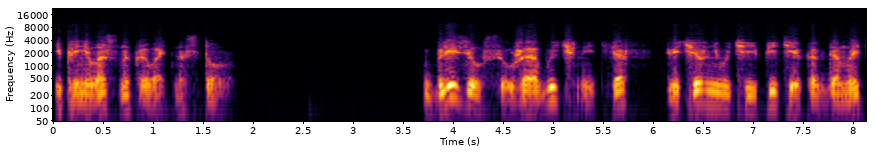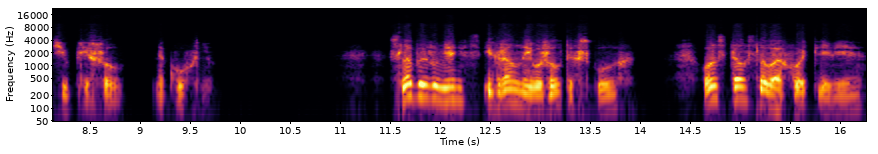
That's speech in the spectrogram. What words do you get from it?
и принялась накрывать на стол. Близился уже обычный час вечернего чаепития, когда Мэтью пришел на кухню. Слабый румянец играл на его желтых скулах. Он стал словоохотливее,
